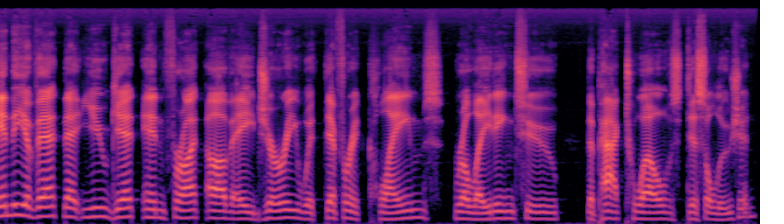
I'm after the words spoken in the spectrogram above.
in the event that you get in front of a jury with different claims relating to the Pac 12's dissolution?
